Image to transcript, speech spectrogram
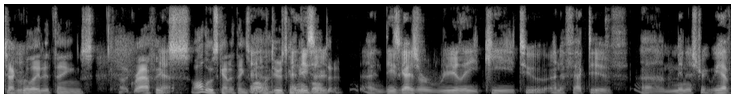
tech related things, uh, graphics, all those kind of things. Yeah. Volunteers can And be these are- involved in it. And these guys are really key to an effective uh, ministry. We have,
